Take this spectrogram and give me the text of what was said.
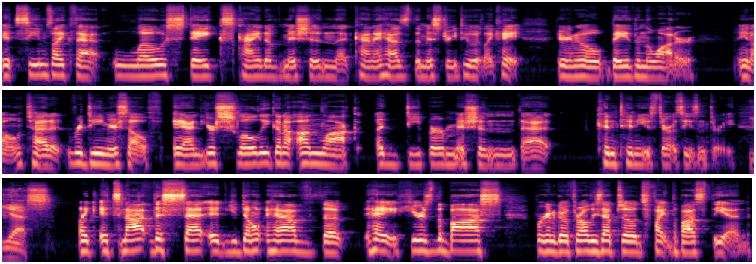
it seems like that low stakes kind of mission that kind of has the mystery to it like hey you're gonna go bathe in the water you know try to redeem yourself and you're slowly gonna unlock a deeper mission that continues throughout season three Yes. like it's not the set it, you don't have the hey here's the boss we're gonna go through all these episodes fight the boss at the end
